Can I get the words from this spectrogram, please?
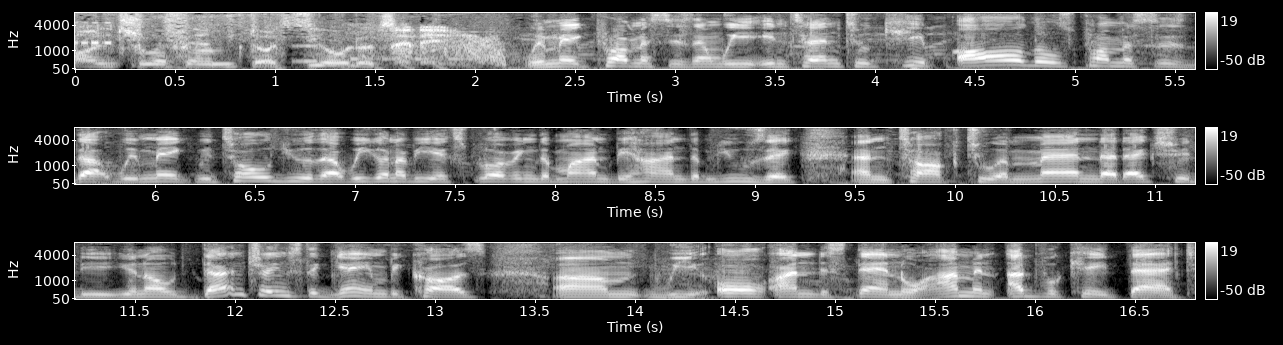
on truefm.co.za. We make promises and we intend to keep all those promises that we make. We told you that we're going to be exploring the mind behind the music and talk to a man that actually, you know, done change the game because um, we all understand, or I'm an advocate that,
